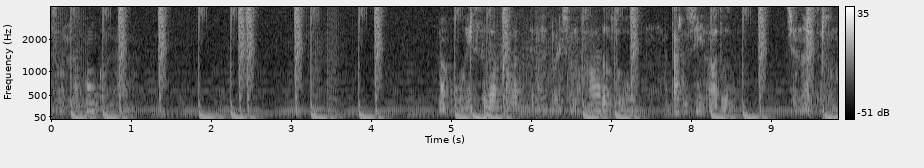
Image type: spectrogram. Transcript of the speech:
そんなもんかなまあ OS が変わってもやっぱりそのハードと新しいハードじゃないとその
